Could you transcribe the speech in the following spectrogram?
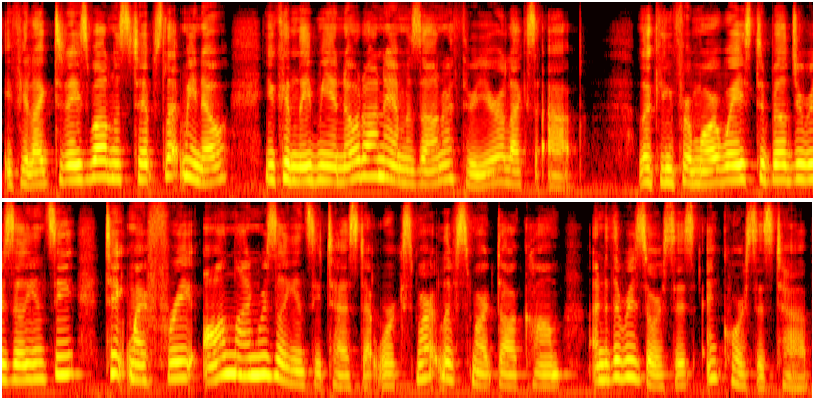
If you like today's wellness tips, let me know. You can leave me a note on Amazon or through your Alexa app. Looking for more ways to build your resiliency? Take my free online resiliency test at worksmartlivesmart.com under the Resources and Courses tab.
